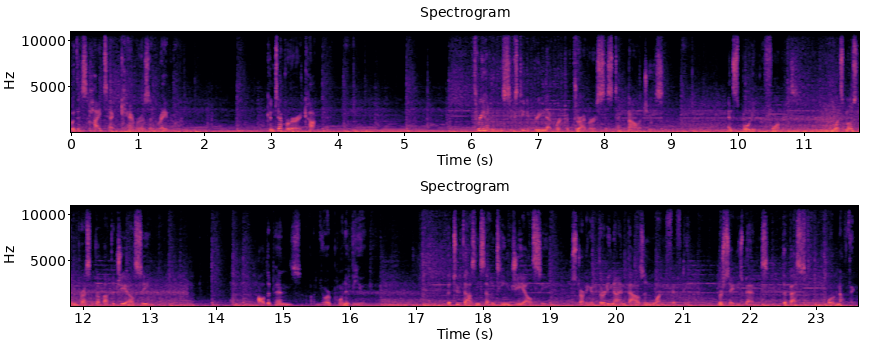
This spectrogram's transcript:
with its high tech cameras and radar, contemporary cockpit, 360 degree network of driver assist technologies, and sporty performance, what's most impressive about the GLC? All depends on your point of view. The 2017 GLC, starting at 39,150. Mercedes Benz, the best or nothing.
